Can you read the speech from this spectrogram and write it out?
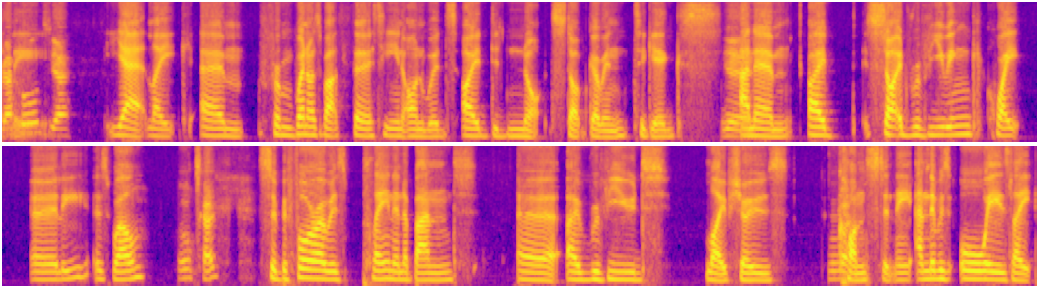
definitely. records? Yeah. yeah, like um, from when I was about 13 onwards, I did not stop going to gigs. Yeah. And um, I started reviewing quite early as well. Okay. So before I was playing in a band, uh, I reviewed live shows Right. constantly. And there was always like,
